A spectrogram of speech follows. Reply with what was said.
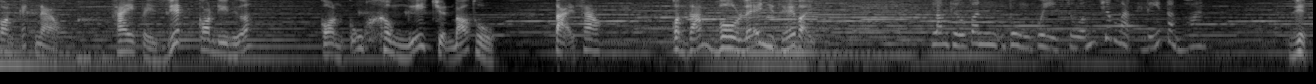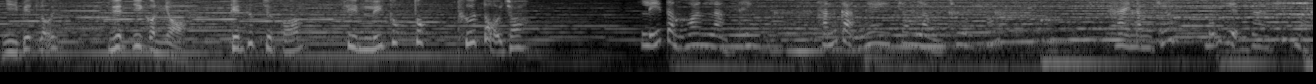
con cách nào Hay phải giết con đi nữa Con cũng không nghĩ chuyện báo thù. Tại sao con dám vô lễ như thế vậy? Long Thiếu Vân vùng quỳ xuống trước mặt Lý Tẩm Hoan. Diệt Nhi biết lỗi Diệt Nhi còn nhỏ Kiến thức chưa có Xin Lý Thúc Thúc thứ tội cho Lý Tầm Hoan làm thinh. Hắn cảm nghe trong lòng chua xót. Hai năm trước, bỗng hiện ra trước mặt.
